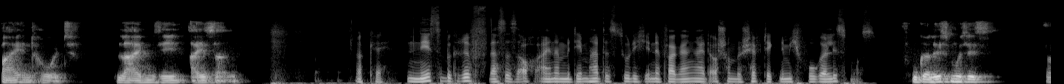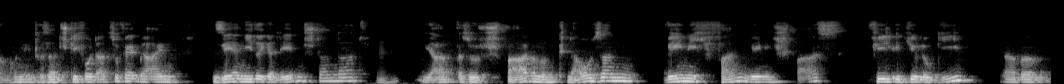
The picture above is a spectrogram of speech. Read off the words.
Buy and Hold bleiben Sie eisern. Okay. Nächster Begriff, das ist auch einer, mit dem hattest du dich in der Vergangenheit auch schon beschäftigt, nämlich Frugalismus. Frugalismus ist auch ein interessantes Stichwort. Dazu fällt mir ein, sehr niedriger Lebensstandard. Mhm. Ja, also sparen und knausern, wenig Fun, wenig Spaß, viel Ideologie, aber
